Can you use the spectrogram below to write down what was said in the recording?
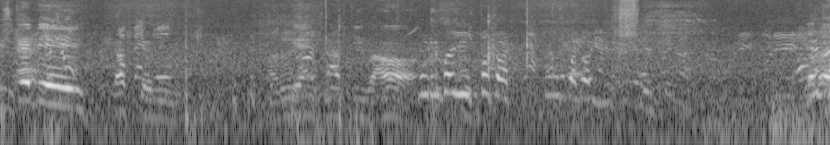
Juszkiewicz! Kaszkiewicz. Piękna piła, o. Kurwa idź po tak! Kurwa no idź! Dobra,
